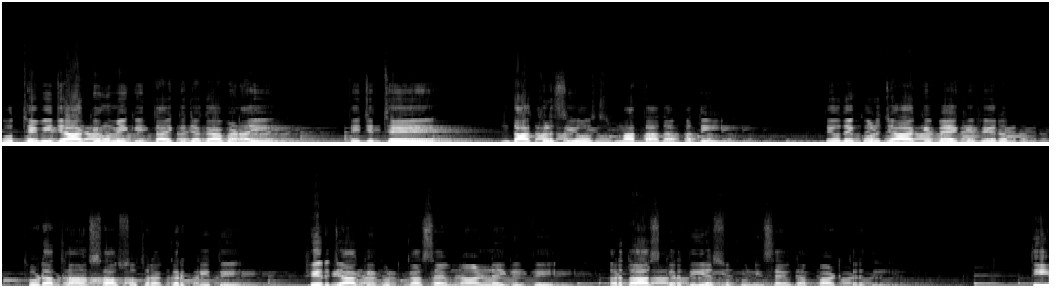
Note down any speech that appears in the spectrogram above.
ਉੱਥੇ ਵੀ ਜਾ ਕੇ ਉਵੇਂ ਕੀਤਾ, ਇੱਕ ਜਗ੍ਹਾ ਬਣਾਈ ਤੇ ਜਿੱਥੇ ਦਾਖਲ ਸੀ ਉਸ ਮਾਤਾ ਦਾ ਪਤੀ। ਤੇ ਉਹਦੇ ਕੋਲ ਜਾ ਕੇ ਬਹਿ ਕੇ ਫਿਰ ਥੋੜਾ ਥਾਂ ਸਾਫ਼ ਸੁਥਰਾ ਕਰਕੇ ਤੇ ਫਿਰ ਜਾ ਕੇ ਗੁਟਕਾ ਸਾਹਿਬ ਨਾਲ ਲੈ ਗਈ ਤੇ ਅਰਦਾਸ ਕਰਦੀ ਹੈ ਸੁਖਮਨੀ ਸਾਹਿਬ ਦਾ ਪਾਠ ਕਰਦੀ ਹੈ 30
